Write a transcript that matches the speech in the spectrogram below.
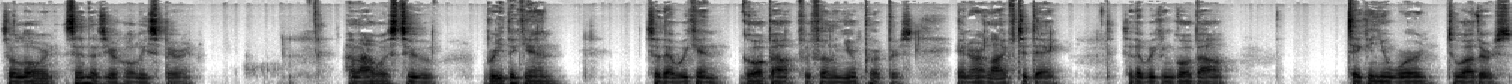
So, Lord, send us your Holy Spirit. Allow us to breathe again so that we can go about fulfilling your purpose in our life today, so that we can go about taking your word to others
